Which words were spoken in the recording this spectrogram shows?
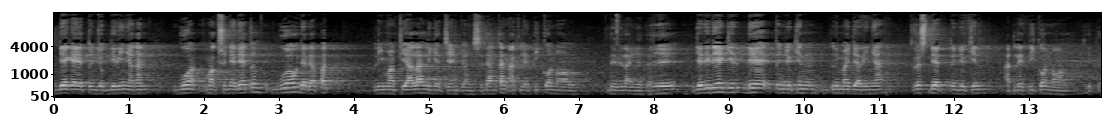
dia kayak tunjuk dirinya kan. Gua maksudnya dia tuh gua udah dapat lima piala Liga Champions sedangkan Atletico nol. Dia bilang gitu. Iya. jadi dia dia tunjukin lima jarinya terus dia tunjukin Atletico nol gitu.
